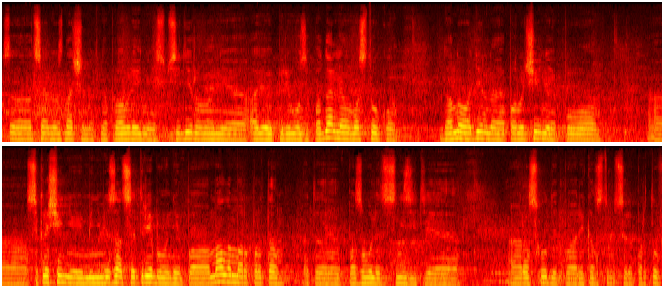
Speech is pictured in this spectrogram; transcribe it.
социально значимых направлений, субсидирования авиаперевоза по Дальнему Востоку. Дано отдельное поручение по сокращению и минимизации требований по малым аэропортам. Это позволит снизить э, расходы по реконструкции аэропортов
